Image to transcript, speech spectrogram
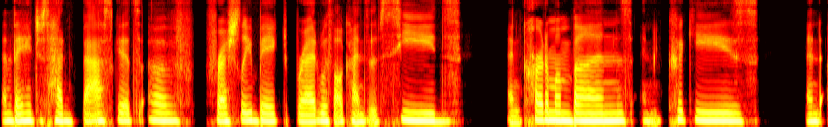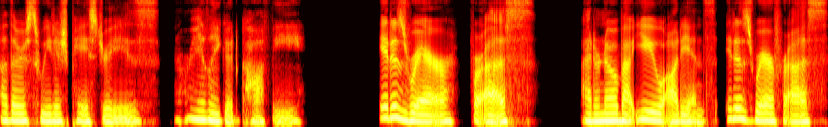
And they just had baskets of freshly baked bread with all kinds of seeds and cardamom buns and cookies and other Swedish pastries. Really good coffee. It is rare for us. I don't know about you, audience. It is rare for us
